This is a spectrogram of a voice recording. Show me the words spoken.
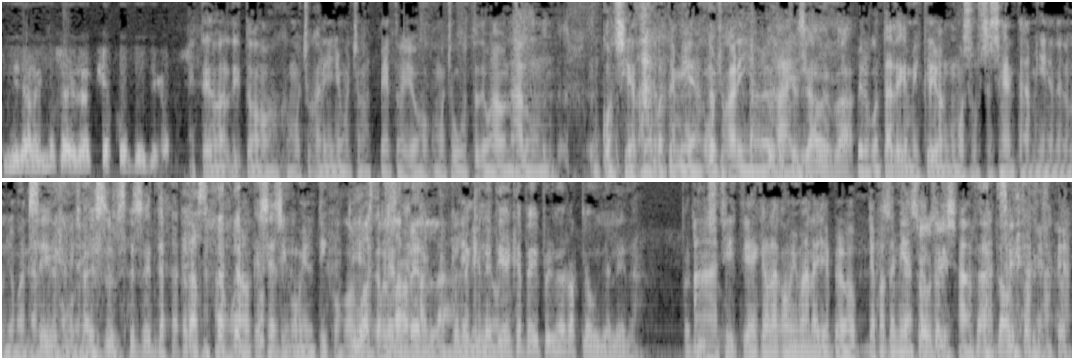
miraremos a ver a qué acuerdo llegamos. Este Eduardito, con mucho cariño, mucho respeto, yo con mucho gusto te voy a donar un, un concierto de parte mía, con mucho cariño, de Pero verdad. que y- sea verdad. Pero con tal de que me escriban como sub 60 a mí en el Unión Sí, Magdalena. también. a esos 60. Vamos, aunque sea cinco minuticos. con Tú vas a que le tiene que pedir primero a Claudia Elena. Permiso. Ah, sí, tienes que hablar con mi manager, pero de parte mía está autorizado. Está Sí. autorizado.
